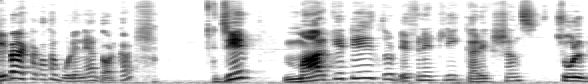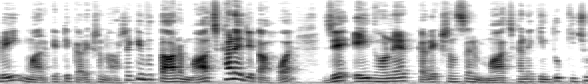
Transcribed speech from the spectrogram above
এইবার একটা কথা বলে নেওয়া দরকার যে মার্কেটে তো ডেফিনেটলি কারেকশনস চলবেই মার্কেটে কারেকশন আসে, কিন্তু তার মাঝখানে যেটা হয় যে এই ধরনের কারেকশনসের মাঝখানে কিন্তু কিছু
